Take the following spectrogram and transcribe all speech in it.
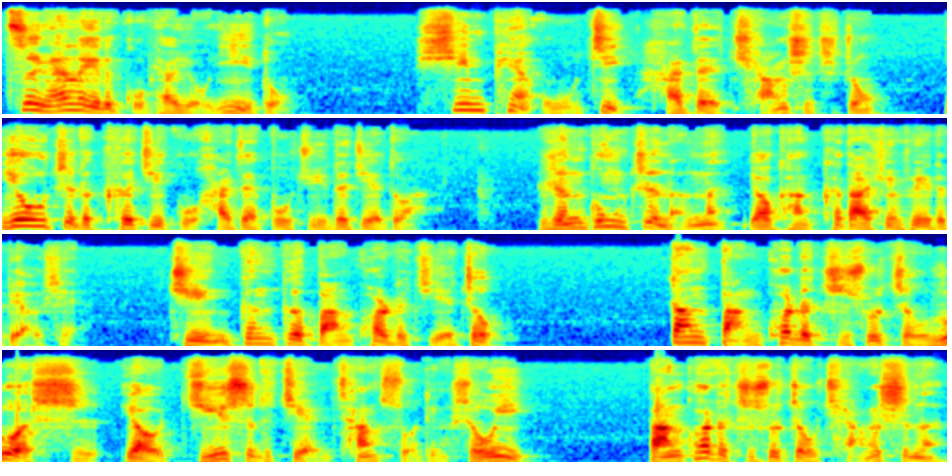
资源类的股票有异动，芯片、五 G 还在强势之中，优质的科技股还在布局的阶段，人工智能呢，要看科大讯飞的表现。紧跟各板块的节奏，当板块的指数走弱时，要及时的减仓锁定收益；板块的指数走强时呢，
